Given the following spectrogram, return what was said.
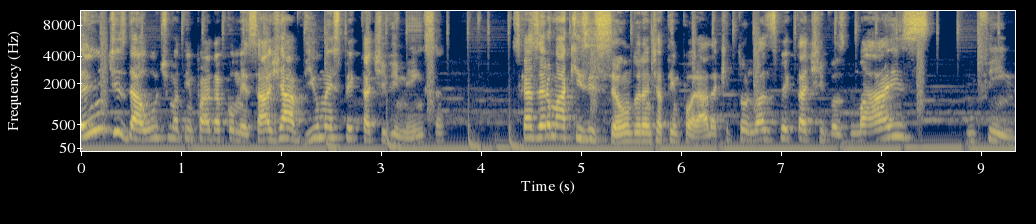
antes da última temporada começar, já havia uma expectativa imensa. Os caras fizeram uma aquisição durante a temporada que tornou as expectativas mais, enfim,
